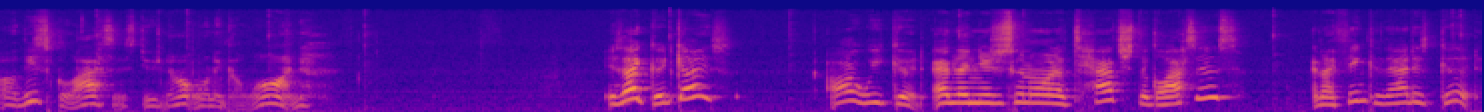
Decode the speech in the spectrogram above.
Oh, these glasses do not want to go on. Is that good, guys? Are we good? And then you're just going to want to attach the glasses. And I think that is good.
